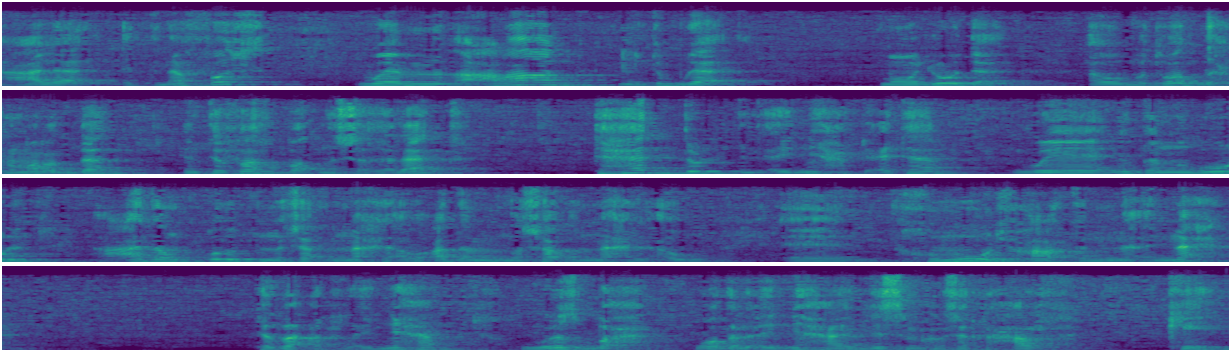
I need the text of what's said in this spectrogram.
على التنفس ومن الأعراض اللي تبقى موجودة أو بتوضح المرض ده انتفاخ بطن الشغالات تهدل الأجنحة بتاعتها ونقدر نقول عدم قدرة نشاط النحل أو عدم نشاط النحل أو خمول في حركة النحل تبعث الأجنحة ويصبح وضع الأجنحة على الجسم على شكل حرف كي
